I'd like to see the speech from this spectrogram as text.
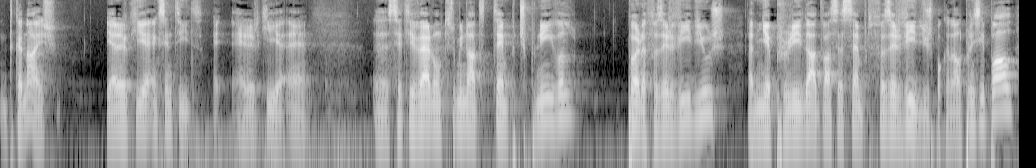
de canais. Hierarquia em que sentido? A hierarquia é uh, se tiver um determinado tempo disponível para fazer vídeos, a minha prioridade vai ser sempre fazer vídeos para o canal principal.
